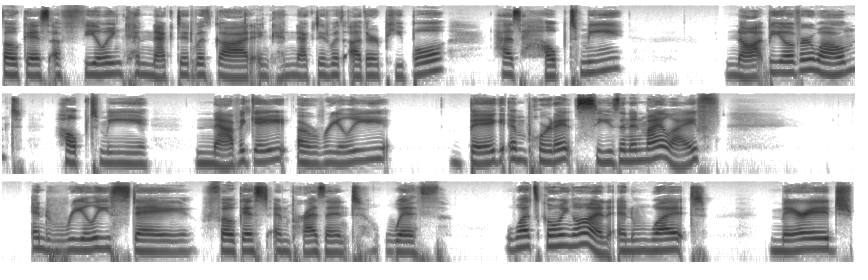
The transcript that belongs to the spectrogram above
focus of feeling connected with God and connected with other people has helped me not be overwhelmed, helped me navigate a really big, important season in my life, and really stay focused and present with what's going on and what marriage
